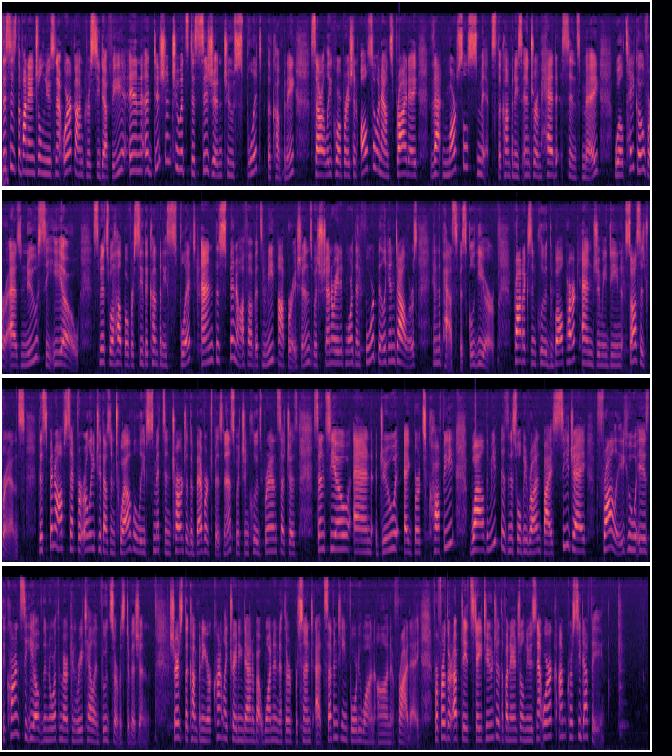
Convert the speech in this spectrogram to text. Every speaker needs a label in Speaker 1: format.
Speaker 1: This is the Financial News Network. I'm Christy Duffy. In addition to its decision to split the company, Sara Lee Corporation also announced Friday that Marcel Smits, the company's interim head since May, will take over as new CEO. Smits will help oversee the company's split and the spinoff of its meat operations, which generated more than $4 billion in the past fiscal year. Products include the Ball Park and Jimmy Dean sausage brands. The spinoff, set for early 2012, will leave Smits in charge of the beverage business, which includes brands such as Senseo and Douwe Egberts Coffee, while the meat business will be run by CJ Fraleigh, who is the current CEO of the North American Retail and Food Service Division. Shares of the company are currently trading down about one and a third percent at 1741 on Friday. For further updates, stay tuned to the Financial News Network. I'm Christy Duffy.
